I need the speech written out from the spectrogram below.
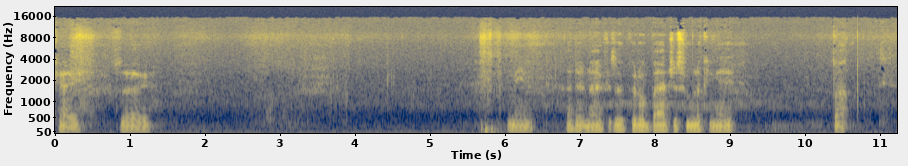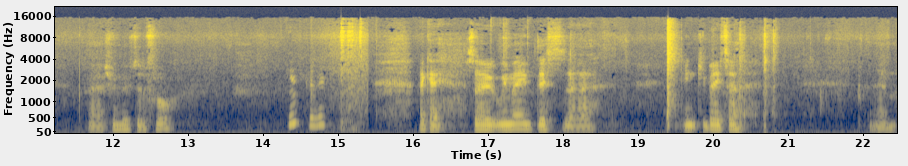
Okay, so I mean, I don't know if it's a good or bad just from looking at it, but uh, should we move to the floor? Yeah, really. Okay, so we made this uh, incubator, um,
